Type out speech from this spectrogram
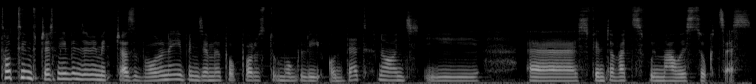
to tym wcześniej będziemy mieć czas wolny i będziemy po prostu mogli odetchnąć i e, świętować swój mały sukces.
